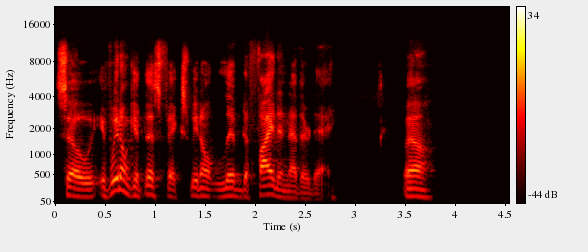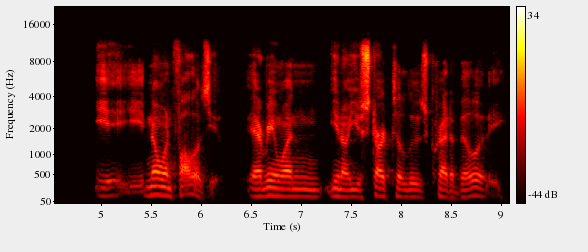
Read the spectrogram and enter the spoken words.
So if we don't get this fixed, we don't live to fight another day. Well, no one follows you. Everyone, you know, you start to lose credibility.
